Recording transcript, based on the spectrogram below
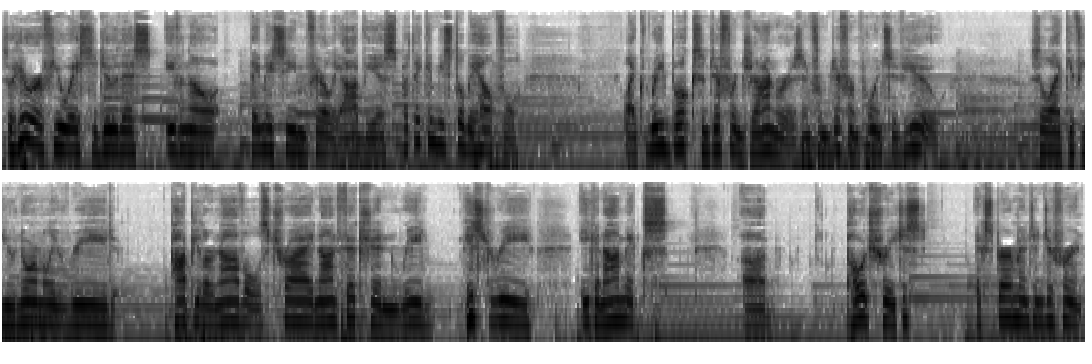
So, here are a few ways to do this, even though they may seem fairly obvious, but they can be still be helpful. Like read books in different genres and from different points of view. So, like if you normally read popular novels, try nonfiction, read history, economics, uh, poetry, just experiment in different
